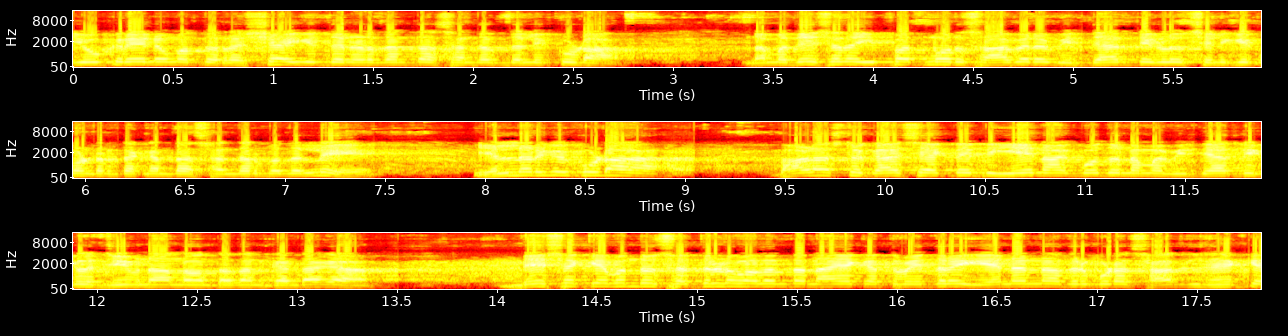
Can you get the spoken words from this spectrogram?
ಯುಕ್ರೇನು ಮತ್ತು ರಷ್ಯಾ ಯುದ್ಧ ನಡೆದಂಥ ಸಂದರ್ಭದಲ್ಲಿ ಕೂಡ ನಮ್ಮ ದೇಶದ ಇಪ್ಪತ್ತ್ಮೂರು ಸಾವಿರ ವಿದ್ಯಾರ್ಥಿಗಳು ಸಿಲುಕಿಕೊಂಡಿರ್ತಕ್ಕಂಥ ಸಂದರ್ಭದಲ್ಲಿ ಎಲ್ಲರಿಗೂ ಕೂಡ ಬಹಳಷ್ಟು ಘಾಸಿ ಆಗ್ತೈತಿ ಏನಾಗ್ಬೋದು ನಮ್ಮ ವಿದ್ಯಾರ್ಥಿಗಳ ಜೀವನ ಅನ್ನುವಂಥದ್ದನ್ನು ಕಂಡಾಗ ದೇಶಕ್ಕೆ ಒಂದು ಸದೃಢವಾದಂಥ ನಾಯಕತ್ವ ಇದ್ದರೆ ಏನನ್ನಾದರೂ ಕೂಡ ಸಾಧಿಸಲಿಕ್ಕೆ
